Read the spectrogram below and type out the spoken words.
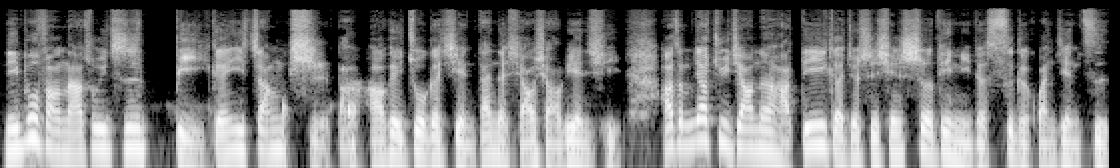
你不妨拿出一支笔跟一张纸吧。好，可以做个简单的小小练习。好，怎么叫聚焦呢？好，第一个就是先设定你的四个关键字。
